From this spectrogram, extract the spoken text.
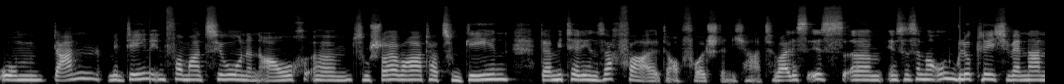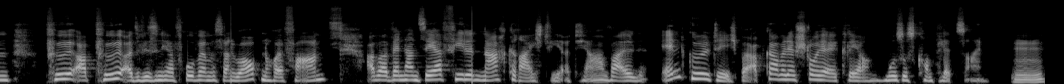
um dann mit den Informationen auch ähm, zum Steuerberater zu gehen, damit er den Sachverhalt auch vollständig hat. Weil es ist, ähm, es ist immer unglücklich, wenn dann peu à peu, also wir sind ja froh, wenn wir es dann überhaupt noch erfahren, aber wenn dann sehr viel nachgereicht wird, ja, weil endgültig bei Abgabe der Steuererklärung muss es komplett sein. Mhm.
